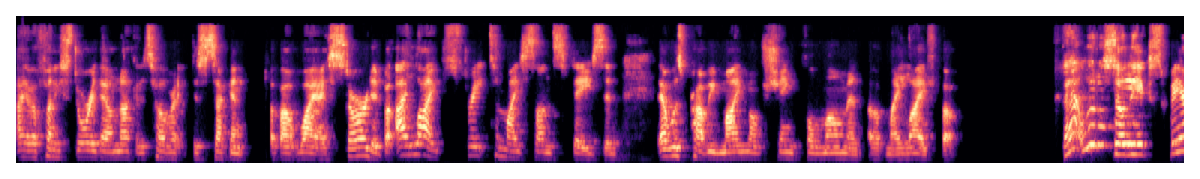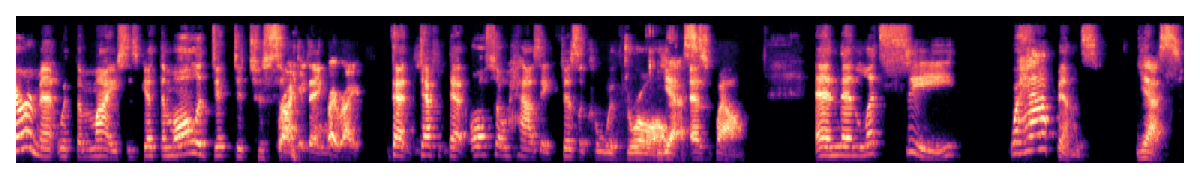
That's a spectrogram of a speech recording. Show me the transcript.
I have a funny story that I'm not going to tell right this second about why I started, but I lied straight to my son's face. And that was probably my most shameful moment of my life. But that little so the experiment with the mice is get them all addicted to something. Right, right. right. That def- that also has a physical withdrawal yes. as well. And then let's see what happens. Yes.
